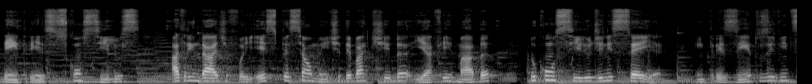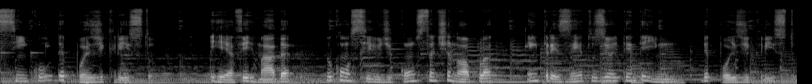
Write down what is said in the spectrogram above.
Dentre esses concílios, a Trindade foi especialmente debatida e afirmada no Concílio de Nicéia, em 325 depois de Cristo, e reafirmada no Concílio de Constantinopla em 381 d.C.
